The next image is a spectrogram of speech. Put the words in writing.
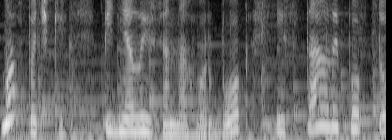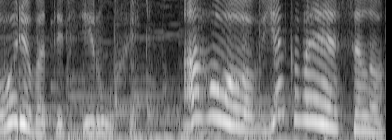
Мавпочки піднялися на горбок і стали повторювати всі рухи. Агов, як весело.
